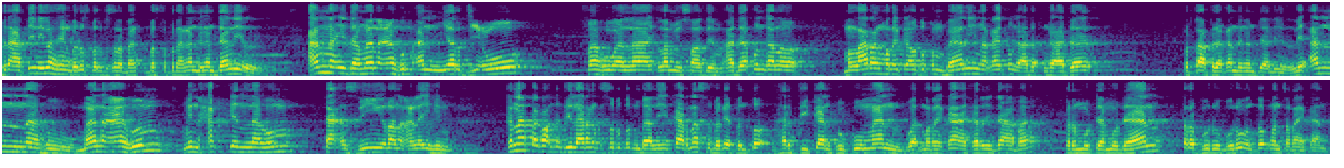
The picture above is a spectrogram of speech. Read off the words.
berarti inilah yang baru berseberangan dengan dalil amma idza mana'ahum an yarji'u fa huwa la lam yusadim adapun kalau melarang mereka untuk kembali maka itu enggak ada enggak ada bertabrakan dengan dalil li'annahu mana'ahum min haqqin lahum ta'ziran alaihim Kenapa kok dilarang tersebut kembali? Karena sebagai bentuk hardikan hukuman buat mereka agar tidak apa? bermudah-mudahan terburu-buru untuk menceraikan.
